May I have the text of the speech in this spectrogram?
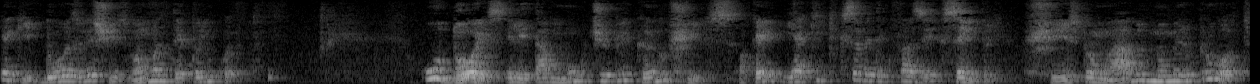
e aqui 2 vezes x. Vamos manter por enquanto. O 2 ele está multiplicando o x, ok? E aqui o que, que você vai ter que fazer? Sempre x para um lado, número para o outro.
